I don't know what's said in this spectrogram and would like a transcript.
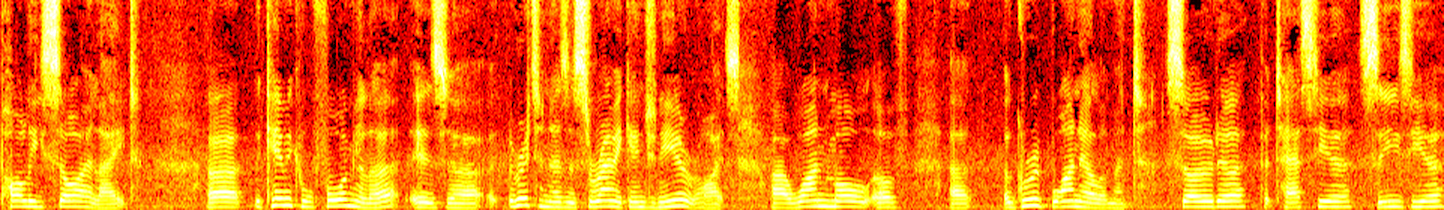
polysilicate. Uh, the chemical formula is uh, written as a ceramic engineer writes. Uh, one mole of uh, a group 1 element, soda, potassium, cesia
